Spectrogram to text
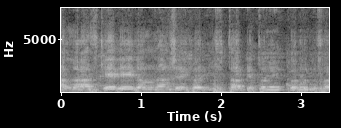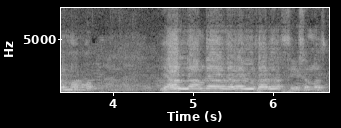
আল্লাহ আজকের এই রমজান শরীফের ইফতারকে তুমি কবুল ফরমাও ইয়া সমস্ত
